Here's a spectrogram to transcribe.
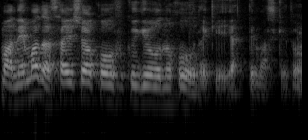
まあねまだ最初はこう副業の方だけやってますけど、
